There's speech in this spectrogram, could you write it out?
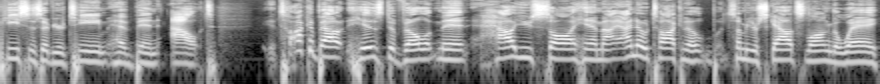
pieces of your team have been out. Talk about his development, how you saw him. I, I know talking to some of your scouts along the way,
